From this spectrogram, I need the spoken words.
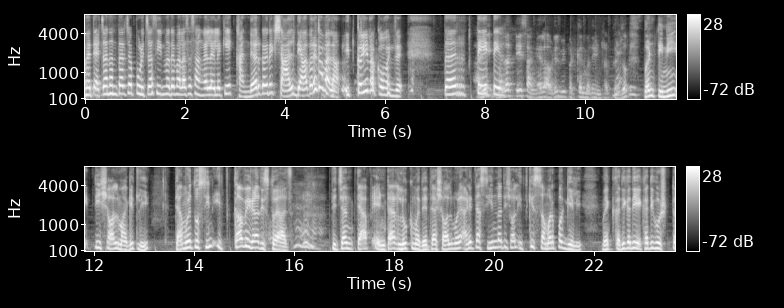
मग त्याच्यानंतरच्या पुढच्या सीनमध्ये मला असं सांगायला लागलं की एक खांद्यावर करून एक शाल द्या बरं का मला. इतकंही नको म्हणजे. तर ते ते मला ते सांगायला आवडेल मी पटकनमध्ये इंटरप्ट करतो. पण तिने ती शॉल मागितली त्यामुळे तो सीन इतका वेगळा दिसतोय आज. तिच्या त्या एंटायर लुकमध्ये त्या शॉलमुळे आणि त्या सीनला ती शॉल इतकी समर्पक गेली. म्हणजे कधी कधी एखादी गोष्ट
